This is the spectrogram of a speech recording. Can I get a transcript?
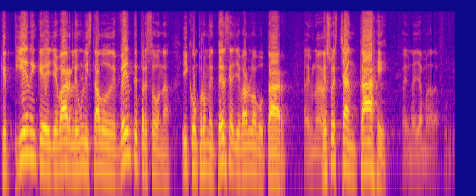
que tienen que llevarle un listado de 20 personas y comprometerse a llevarlo a votar. Hay una, Eso es chantaje. hay una llamada, Fulvio.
